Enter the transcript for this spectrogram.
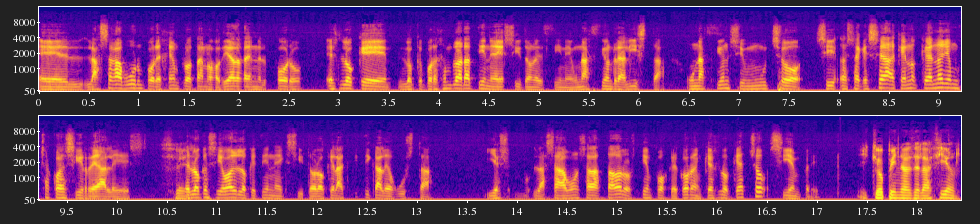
El- la saga Bourne, por ejemplo, tan odiada en el foro, es lo que, lo que por ejemplo ahora tiene éxito en el cine, una acción realista, una acción sin mucho, sí, o sea que sea, que no, que no haya muchas cosas irreales. Sí. Es lo que se lleva y lo que tiene éxito, lo que la crítica le gusta. Y es, la saga Bourne se ha adaptado a los tiempos que corren, que es lo que ha hecho siempre. ¿Y qué opinas de la acción?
